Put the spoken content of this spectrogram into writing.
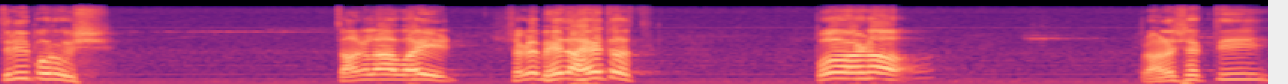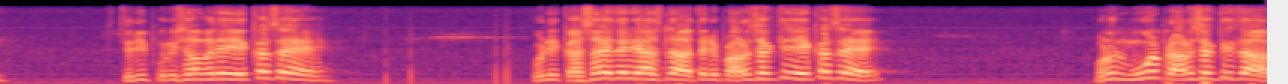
स्त्री पुरुष चांगला वाईट सगळे भेद आहेतच. पण प्राणशक्ती स्त्री पुरुषामध्ये एकच आहे. कुणी कसाही जरी असला तरी प्राणशक्ती एकच आहे. म्हणून मूळ प्राणशक्तीचा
